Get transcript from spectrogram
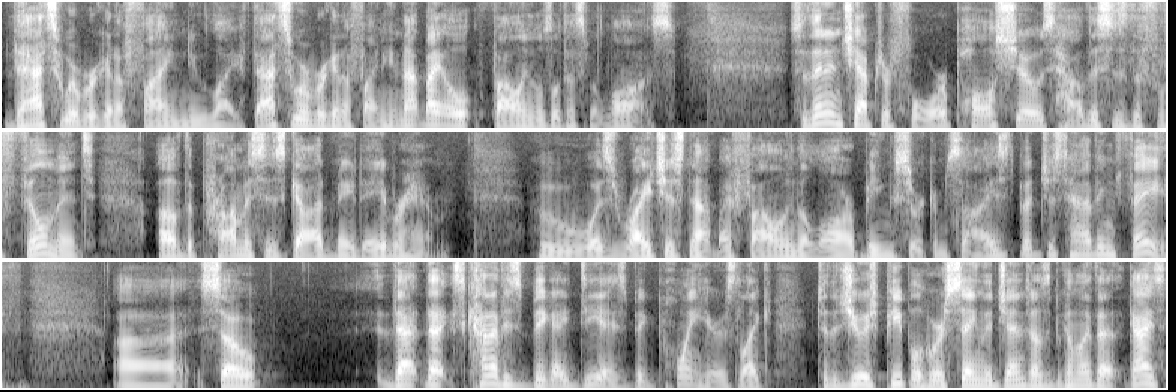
that's where we're going to find new life. That's where we're going to find him, not by following those Old Testament laws. So then in chapter four, Paul shows how this is the fulfillment of the promises God made to Abraham, who was righteous not by following the law or being circumcised, but just having faith. Uh, so that that's kind of his big idea, his big point here is like to the Jewish people who are saying the Gentiles become like that. Guys,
